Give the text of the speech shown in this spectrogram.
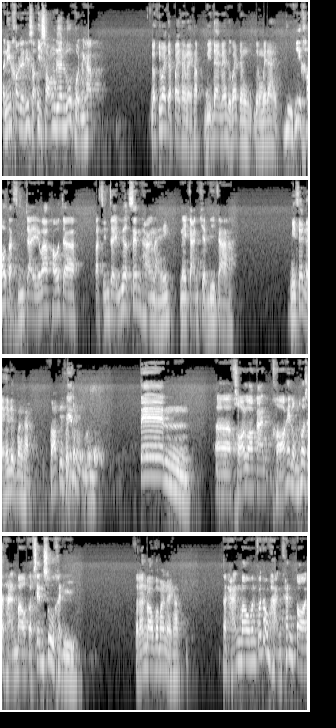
อันนี้เข้าเดือนที่สองอีกสองเดือนรู้ผลครับ เราคิดว่าจะไปทางไหนครับวิได้ไหมหรือว่ายังยังไม่ได้ อยู่ที่เขาตัดสินใจว่าเขาจะ ตัดสินใจเลือกเส้นทางไหนในการเขียนดีกา มีเส้นไหนให้เลือกบ้างครับซอฟที่สุดก็เส้นเอ่อขอรอการขอให้ลงโทษสถานเบากับเส้นสู้คดี สถานเบาประมาณไหนครับ สถานเบามันก็ต้องผ่านขั้นตอน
